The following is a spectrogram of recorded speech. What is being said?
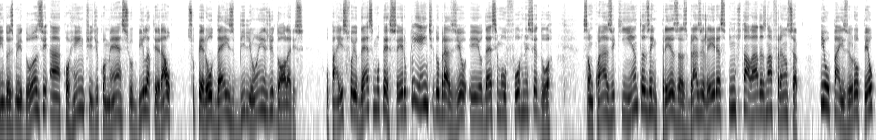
Em 2012, a corrente de comércio bilateral superou 10 bilhões de dólares. O país foi o 13º cliente do Brasil e o décimo fornecedor. São quase 500 empresas brasileiras instaladas na França. E o país europeu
